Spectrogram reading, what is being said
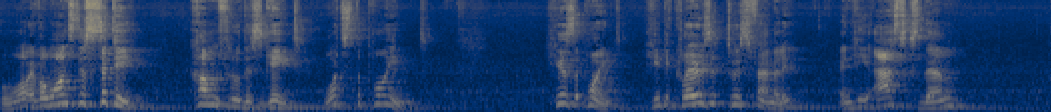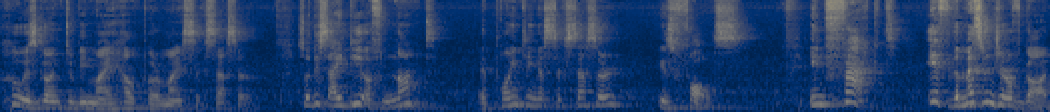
Whoever wants this city, come through this gate. What's the point? Here's the point. He declares it to his family and he asks them, Who is going to be my helper, my successor? So, this idea of not appointing a successor is false. In fact, if the messenger of God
